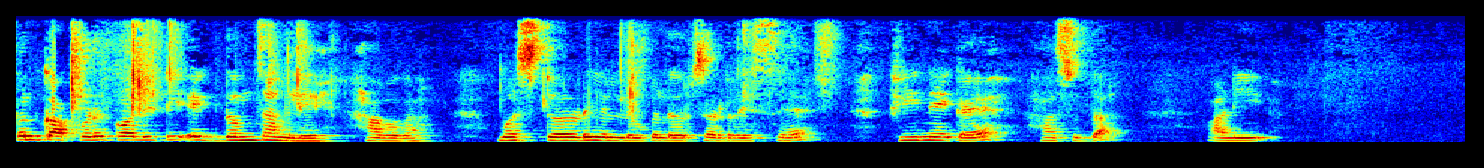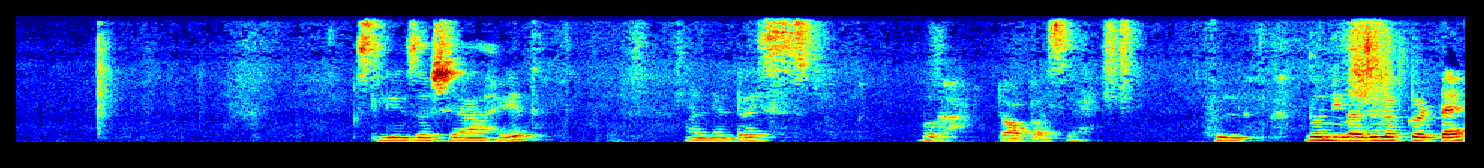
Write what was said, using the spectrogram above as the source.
पण कापड क्वालिटी एकदम चांगली आहे. हा बघा मस्टर्ड येल्लो कलरचा ड्रेस आहे. फी नेक आहे हा सुद्धा. आणि स्लीव्ज असे आहेत. आणि ड्रेस बघा टॉप असं आहे. फुल दोन्ही बाजूला कट आहे.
